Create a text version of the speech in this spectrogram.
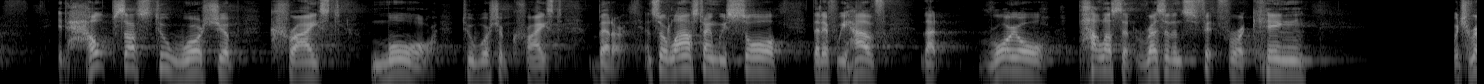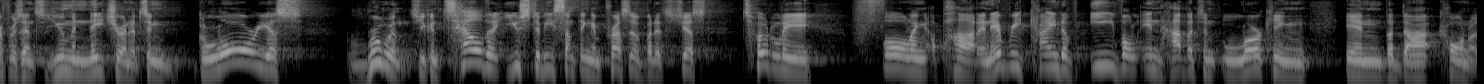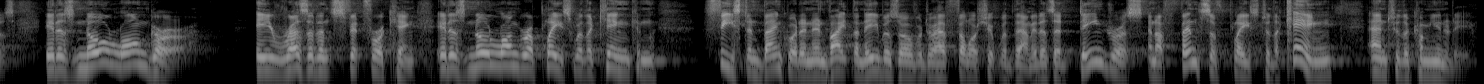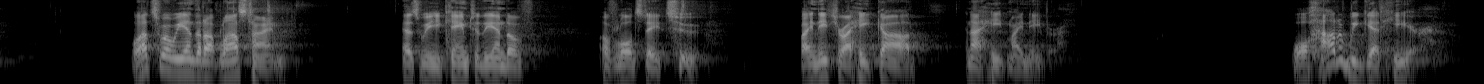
It helps us to worship Christ more, to worship Christ better. And so last time we saw that if we have that royal palace, that residence fit for a king, which represents human nature, and it's in glorious ruins. You can tell that it used to be something impressive, but it's just totally falling apart, and every kind of evil inhabitant lurking in the dark corners. It is no longer a residence fit for a king. It is no longer a place where the king can feast and banquet and invite the neighbors over to have fellowship with them. It is a dangerous and offensive place to the king and to the community. Well, that's where we ended up last time as we came to the end of, of Lord's Day 2. By nature, I hate God and I hate my neighbor. Well, how did we get here?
